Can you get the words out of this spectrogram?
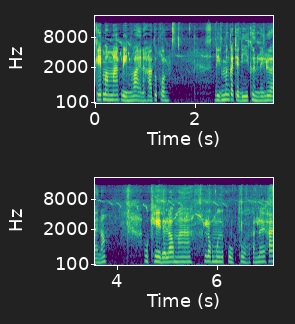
เก็บมามากดินไว้นะคะ ทุกคน ดินมันก็จะดีขึ้นเรื่อยๆเนาะ โอเค เดี๋ยวเรามาลงมือปลูกถั่วกันเลยค่ะ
